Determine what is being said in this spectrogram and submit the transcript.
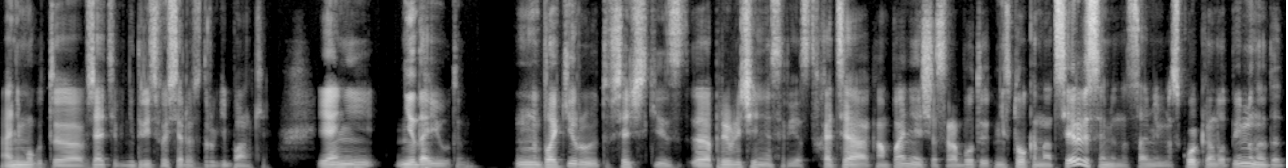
Они могут э, взять и внедрить свой сервис в другие банки. И они не дают им, блокируют всяческие э, привлечения средств. Хотя компания сейчас работает не столько над сервисами, над самими, сколько вот именно над,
